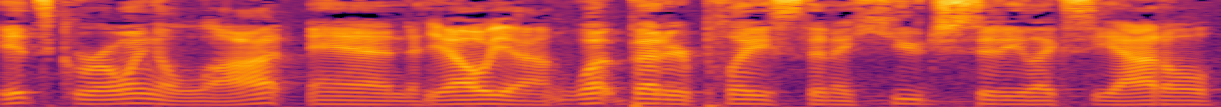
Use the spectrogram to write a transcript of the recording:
it's growing a lot. And Yeah, oh yeah. what better place than a huge city like Seattle,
